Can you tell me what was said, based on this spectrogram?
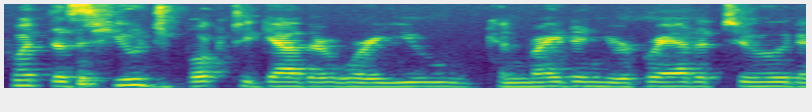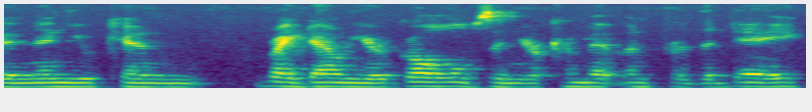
put this huge book together where you can write in your gratitude, and then you can write down your goals and your commitment for the day.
